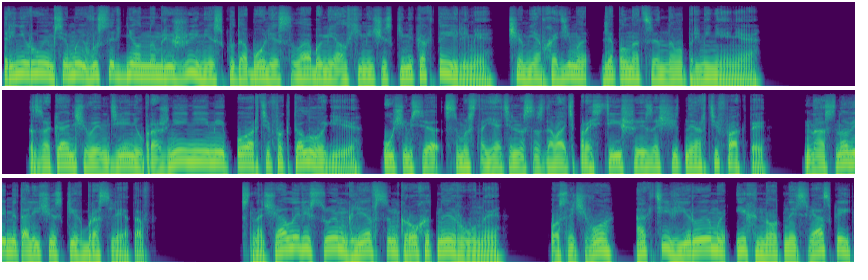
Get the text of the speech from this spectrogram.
Тренируемся мы в усредненном режиме с куда более слабыми алхимическими коктейлями, чем необходимо для полноценного применения. Заканчиваем день упражнениями по артефактологии. Учимся самостоятельно создавать простейшие защитные артефакты на основе металлических браслетов. Сначала рисуем глефсом крохотные руны, после чего активируем их нотной связкой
